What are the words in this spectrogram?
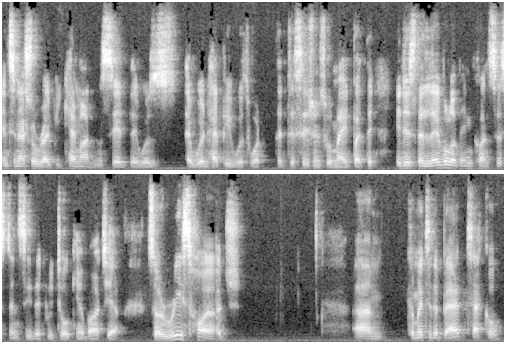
international rugby came out and said there was they weren't happy with what the decisions were made. But the, it is the level of inconsistency that we're talking about here. So Reece Hodge um, committed a bad tackle.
